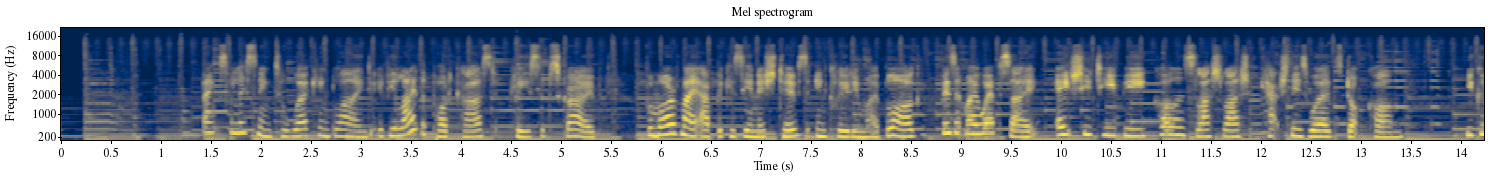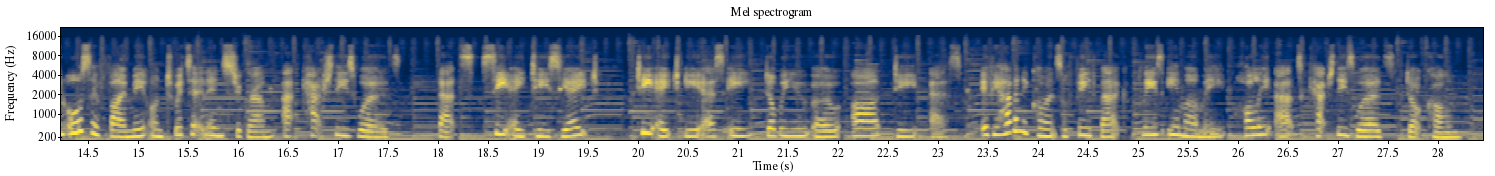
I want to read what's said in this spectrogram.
Thanks for listening to Working Blind. If you like the podcast, please subscribe. For more of my advocacy initiatives, including my blog, visit my website, http colon slash slash catchthesewords.com. You can also find me on Twitter and Instagram at Catch These Words. That's C A T C H T H E S E W O R D S. If you have any comments or feedback, please email me holly at catchthesewords.com.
